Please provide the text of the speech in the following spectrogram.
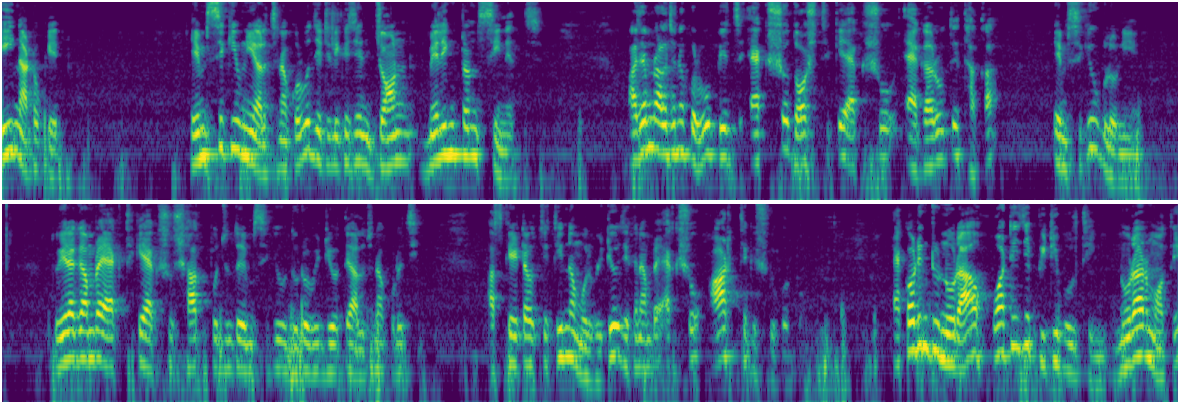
এই নাটকের এমসিকিউ নিয়ে আলোচনা করব, যেটি লিখেছেন জন মেলিংটন সিনেজ আজ আমরা আলোচনা করব পেজ একশো দশ থেকে একশো এগারোতে থাকা এমসিকিউগুলো নিয়ে। তো এর আগে আমরা এক থেকে একশো সাত পর্যন্ত এমসিকিউ দুটো ভিডিওতে আলোচনা করেছি। আজকে এটা হচ্ছে তিন নম্বর ভিডিও যেখানে আমরা একশো আট থেকে শুরু করব। According to Nora what is a pitiful thing নোরার মতে,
